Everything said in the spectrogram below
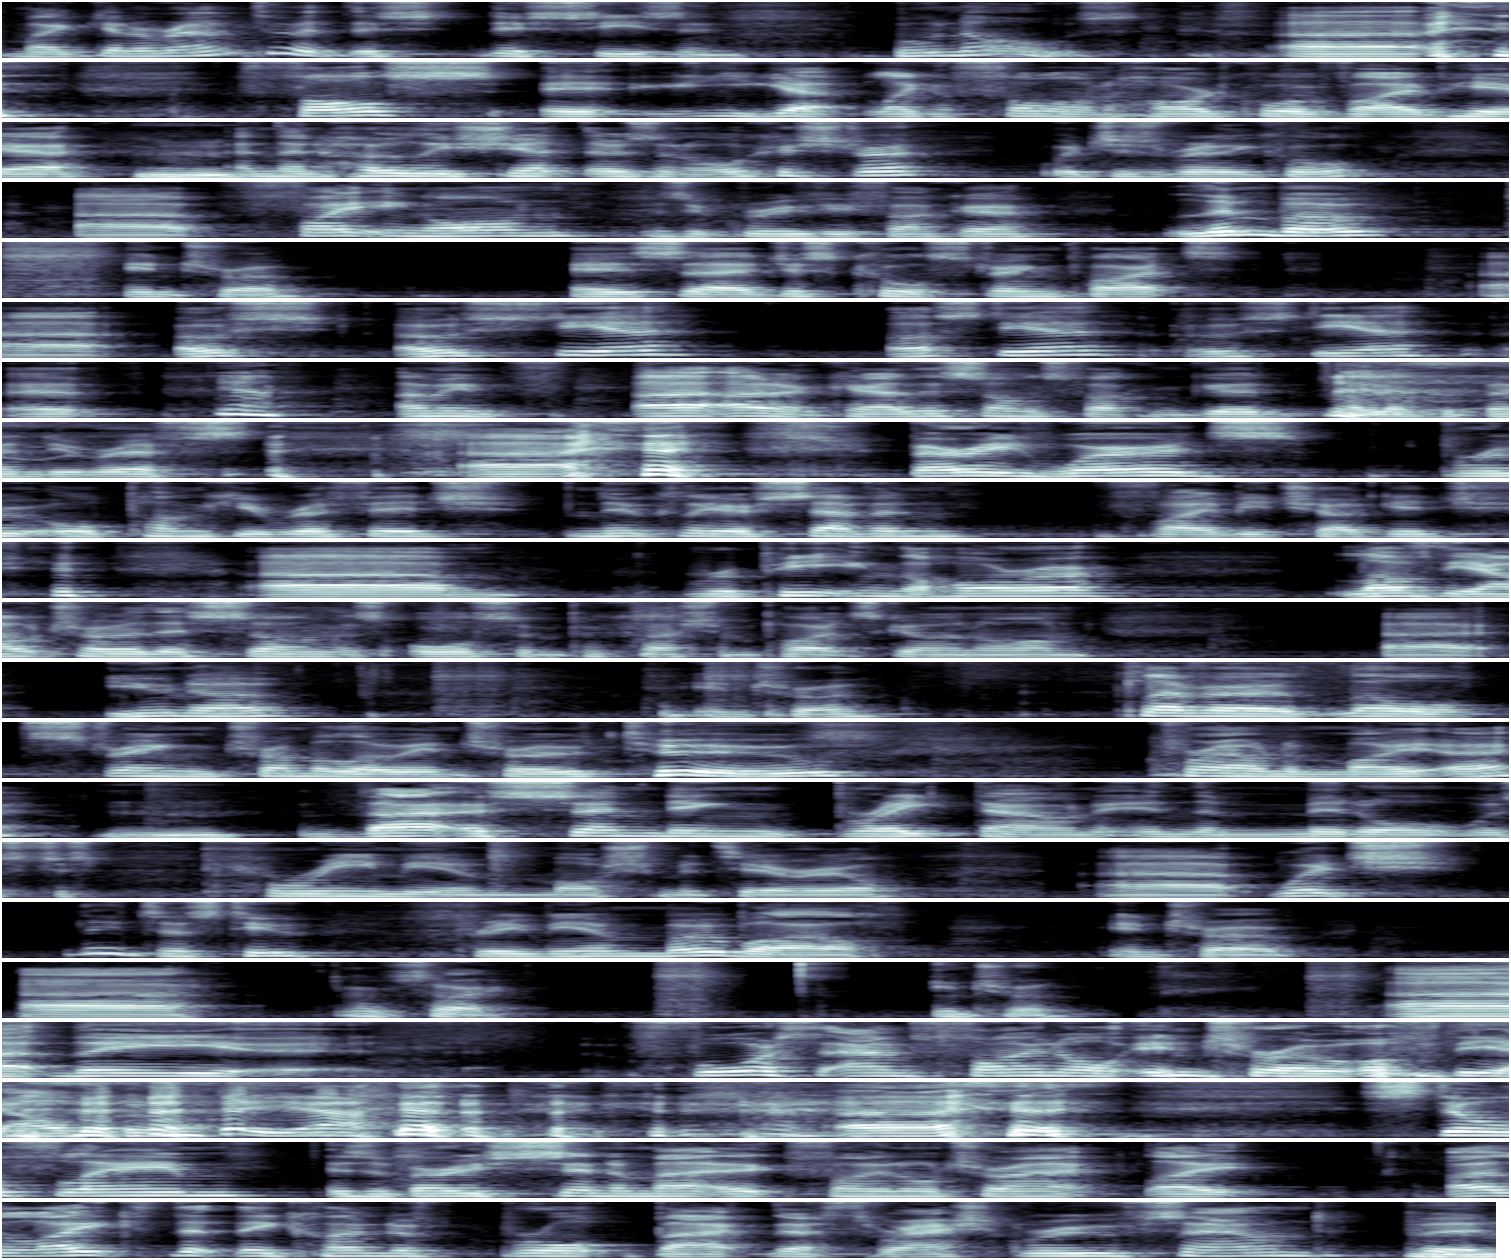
might get around to it this this season. Who knows? Uh, false. It, you get like a full on hardcore vibe here, and then holy shit, there's an orchestra, which is really cool. Uh, Fighting on is a groovy fucker. Limbo intro is uh, just cool string parts. Uh, Os- Ostia, Ostia, Ostia. Uh, Yeah. I mean, I don't care. This song's fucking good. I love the bendy riffs. Uh, Buried Words, brutal punky riffage. Nuclear Seven, vibey chuggage. um, repeating the horror. Love the outro of this song. There's awesome percussion parts going on. Uh, Eunoia, intro. Clever little string tremolo intro to Crown and Mitre. That ascending breakdown in the middle was just premium mosh material, uh, which leads us to Primium Mobile intro. Uh, oh, sorry, intro. Uh, the uh, fourth and final intro of the album. yeah. Uh, Still Flame is a very cinematic final track. Like, I like that they kind of brought back their thrash groove sound, but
